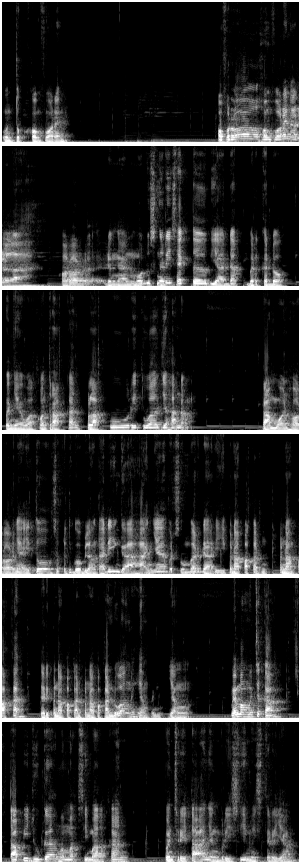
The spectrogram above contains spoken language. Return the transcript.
untuk home foreign Overall, Home Foreign adalah horor dengan modus ngeri sekte biadab berkedok penyewa kontrakan pelaku ritual jahanam. Ramuan horornya itu seperti gue bilang tadi nggak hanya bersumber dari penampakan penampakan dari penampakan penampakan doang nih yang yang memang mencekam, tapi juga memaksimalkan penceritaan yang berisi misteri yang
